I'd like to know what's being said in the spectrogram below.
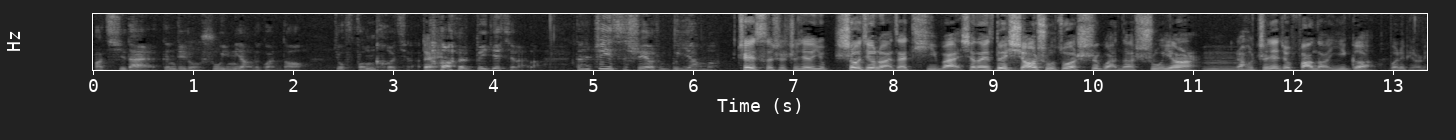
把脐带跟这种输营养的管道就缝合起来，对，对接起来了。但是这次实验有什么不一样吗？这次是直接用受精卵在体外，相当于对小鼠做试管的鼠婴儿，嗯，然后直接就放到一个玻璃瓶里。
